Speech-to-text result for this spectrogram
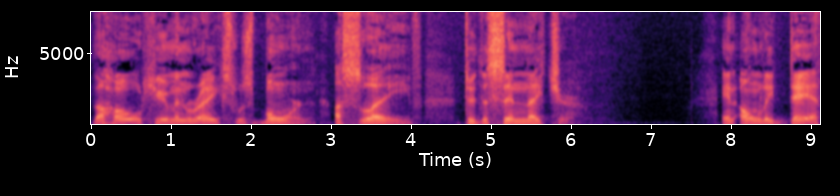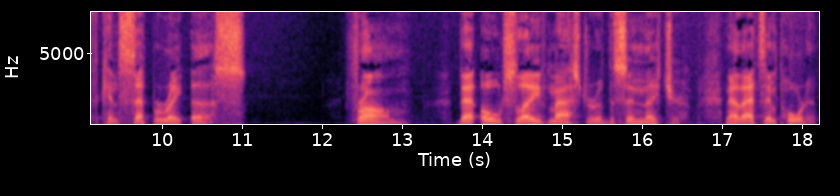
The whole human race was born a slave to the sin nature. And only death can separate us from that old slave master of the sin nature. Now that's important.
